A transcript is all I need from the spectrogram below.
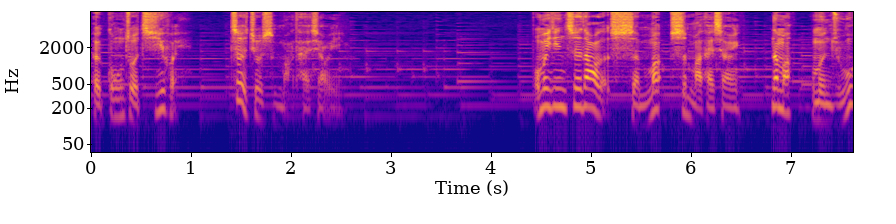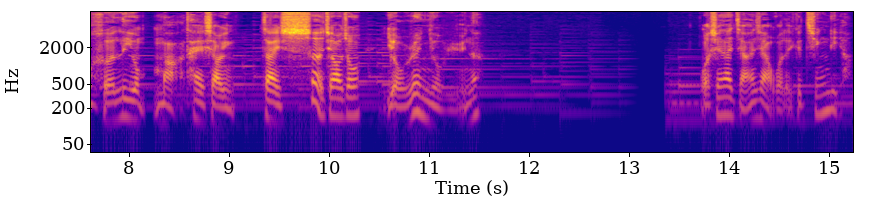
和工作机会，这就是马太效应。我们已经知道了什么是马太效应，那么我们如何利用马太效应在社交中游刃有余呢？我先来讲一讲我的一个经历啊，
